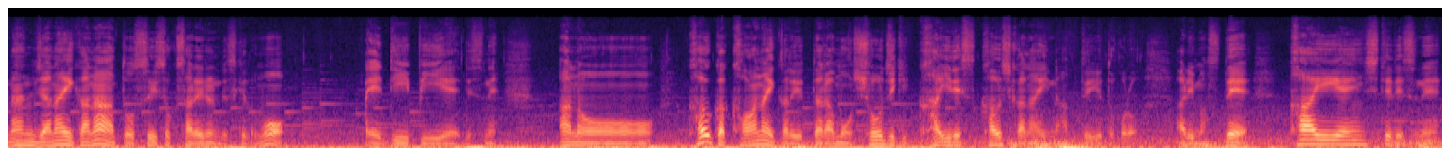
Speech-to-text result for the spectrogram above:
なんじゃないかなと推測されるんですけども、えー、DPA ですね。あのー買うか買わないかで言ったらもう正直買いです。買うしかないなっていうところあります。で、開園してですね、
